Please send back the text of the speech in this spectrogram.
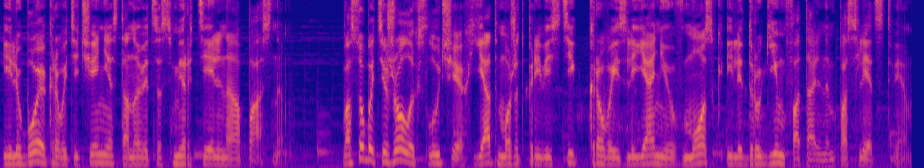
и любое кровотечение становится смертельно опасным. В особо тяжелых случаях яд может привести к кровоизлиянию в мозг или другим фатальным последствиям.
